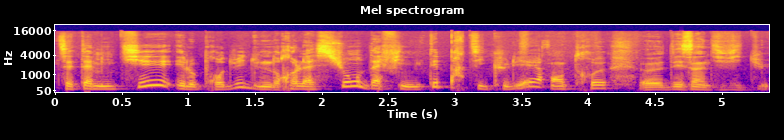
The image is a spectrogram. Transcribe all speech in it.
cette amitié est le produit d'une relation d'affinité particulière entre euh, des individus.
